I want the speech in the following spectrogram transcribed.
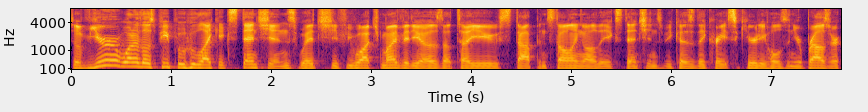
So if you're one of those people who like extensions, which if you watch my videos, I'll tell you stop installing all the extensions because they create security holes in your browser.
